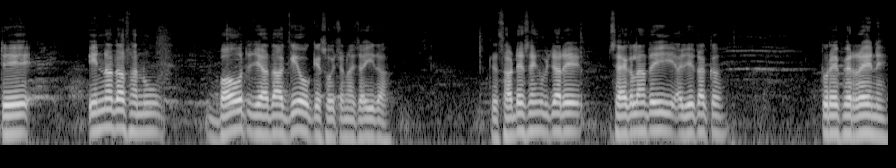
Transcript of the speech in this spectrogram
ਤੇ ਇਹਨਾਂ ਦਾ ਸਾਨੂੰ ਬਹੁਤ ਜ਼ਿਆਦਾ ਅੱਗੇ ਹੋ ਕੇ ਸੋਚਣਾ ਚਾਹੀਦਾ। ਤੇ ਸਾਡੇ ਸਿੰਘ ਵਿਚਾਰੇ ਸਾਈਕਲਾਂ ਤੇ ਹੀ ਅਜੇ ਤੱਕ ਤੁਰੇ ਫਿਰ ਰਹੇ ਨੇ।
